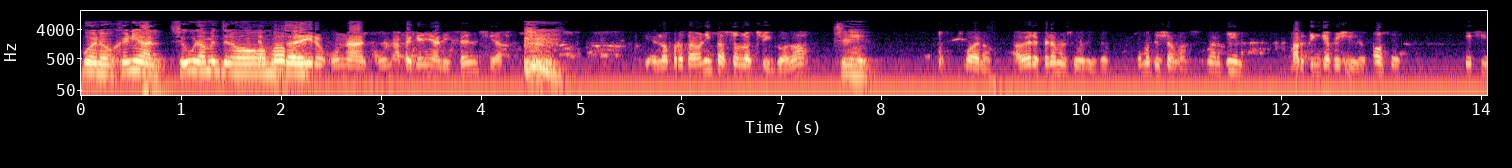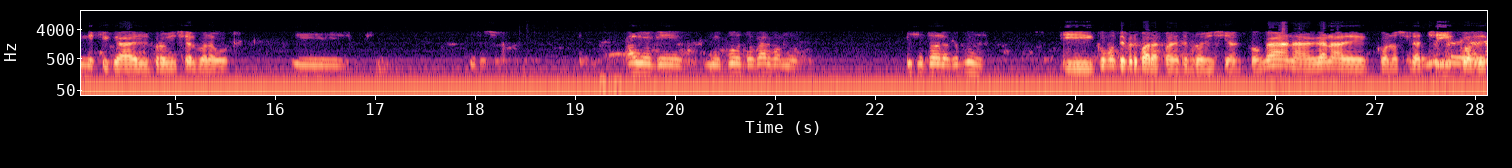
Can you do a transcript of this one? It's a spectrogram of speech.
Bueno, genial, seguramente nos vamos a pedir una, una pequeña licencia? Los protagonistas son los chicos, ¿no? Sí. Bueno, a ver, esperame un segundito. ¿Cómo te llamas? Martín. Martín, ¿qué apellido? José. ¿Qué significa el provincial para vos? Y... Algo que me puedo tocar cuando hice todo lo que pude. ¿Y cómo te preparas para este provincial? ¿Con ganas? ¿Ganas de conocer a chicos? De,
